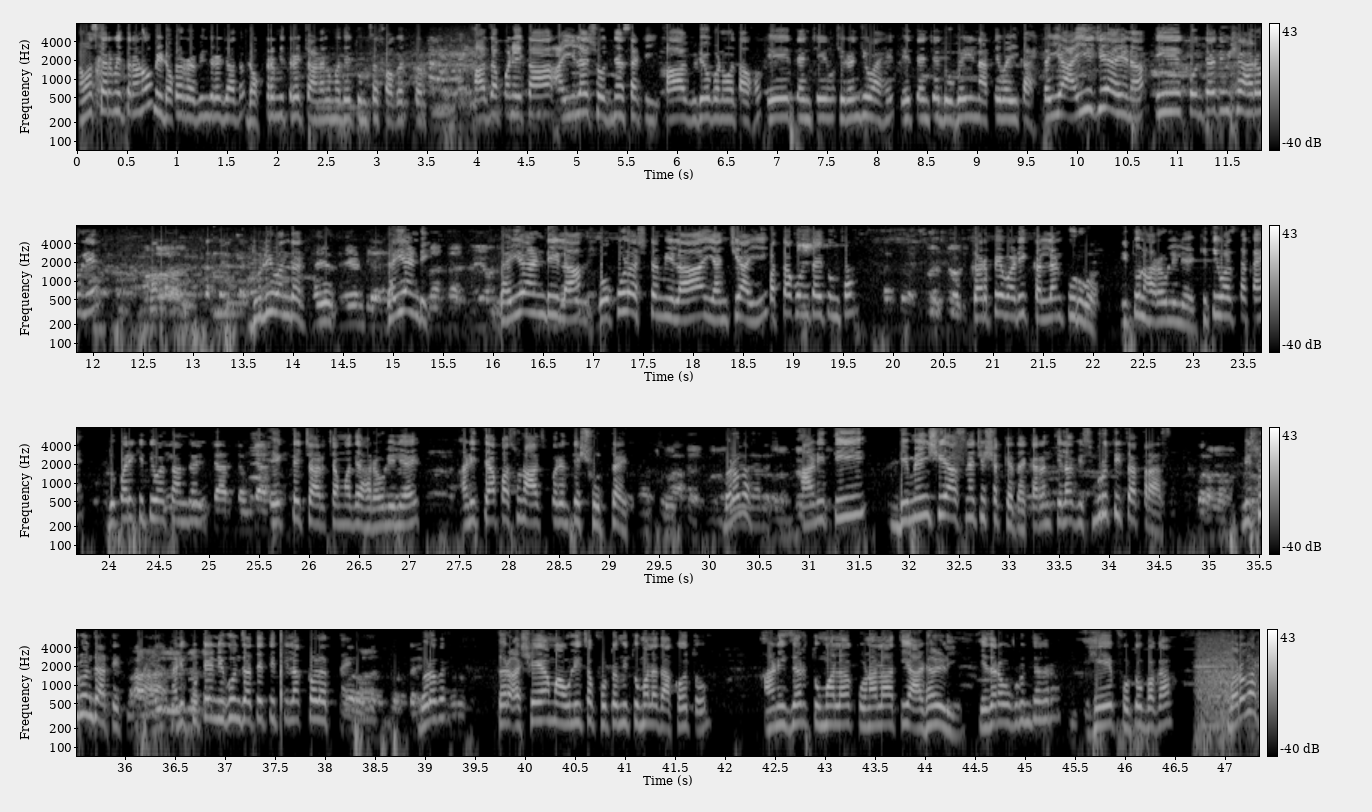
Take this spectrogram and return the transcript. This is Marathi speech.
नमस्कार मित्रांनो मी डॉक्टर रवींद्र जाधव डॉक्टर मित्र चॅनलमध्ये तुमचं स्वागत करतो. आज आपण एका आईला शोधण्यासाठी हा व्हिडिओ बनवत आहोत. हे त्यांचे चिरंजीव आहेत. हे त्यांचे दोघेही नातेवाईक आहेत. तर ही आई जी आहे ना ती कोणत्या दिवशी हरवली? धुलीवंदन. दहीहंडी. दहीहंडीला गोकुळ अष्टमीला यांची आई पत्ता कोणता आहे तुमचा? करपेवाडी कल्याण पूर्व इथून हरवलेली आहे. किती वाजता काय? दुपारी किती वाजता अंदाजे एक ते चारच्या मध्ये हरवलेली आहे. आणि त्यापासून आजपर्यंत ते शोधतायत बरोबर? आणि ती डिमेन्शिया असण्याची शक्यता आहे. कारण तिला विस्मृतीचा त्रास. विसरून जाते ती. आणि कुठे निघून जाते ते तिला कळत नाही. बरोबर? तर अशा या माऊलीचा फोटो मी तुम्हाला दाखवतो. आणि जर तुम्हाला कोणाला ती आढळली हे जरा उघडून द्या जरा. हे फोटो बघा. बरोबर?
